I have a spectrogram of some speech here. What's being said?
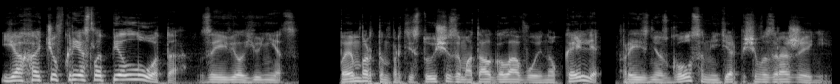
«Я хочу в кресло пилота», — заявил юнец. Пембертон протестующе замотал головой, но Келли произнес голосом, нетерпящим возражений.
